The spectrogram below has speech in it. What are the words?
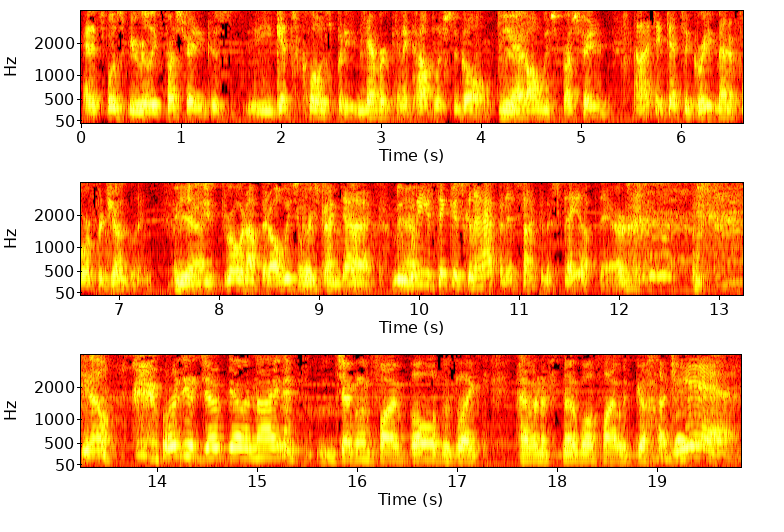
And it's supposed to be really frustrating because he gets close, but he never can accomplish the goal. Yeah. He's always frustrated. And I think that's a great metaphor for juggling. Yeah. You throw it up, it always, Always comes, comes back down. back, I mean, yeah. what do you think is going to happen? It's not going to stay up there. you know? What was your joke the other night? It's juggling five balls is like having a snowball fight with God. Yeah,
